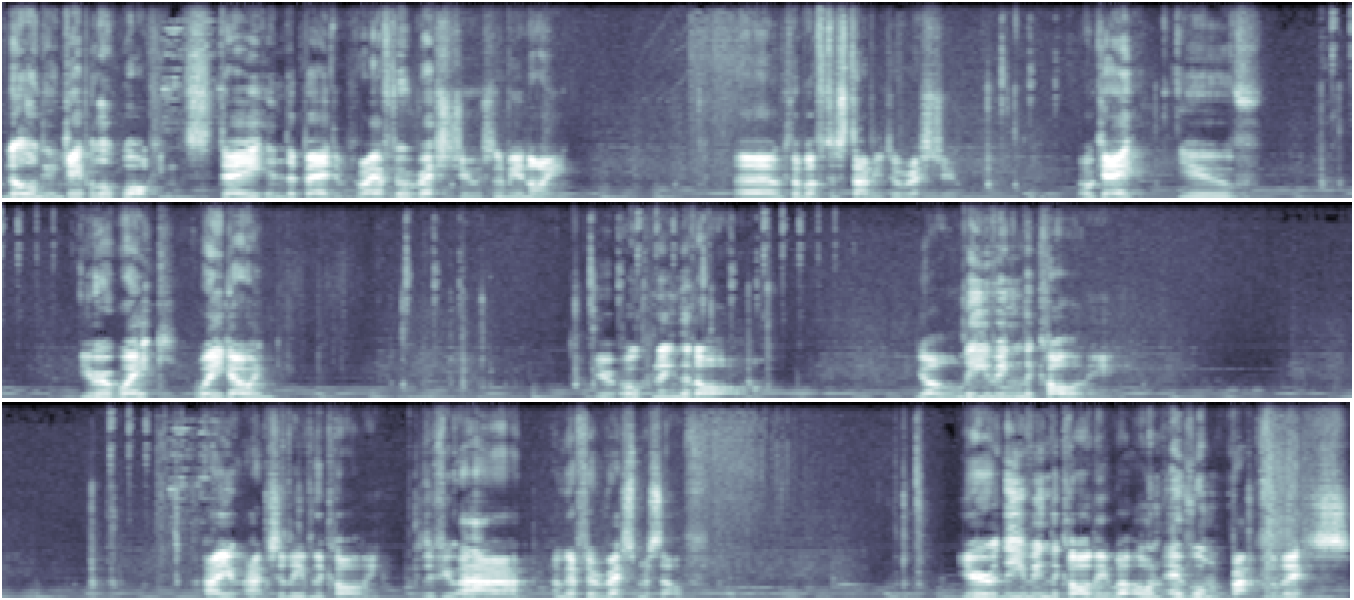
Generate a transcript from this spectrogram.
No longer incapable of walking. Stay in the bed. If I have to arrest you, it's to be annoying. Because uh, I'll have to stab you to arrest you. Okay, you've... You're awake. Where are you going? You're opening the door. You're leaving the colony. Are you actually leaving the colony? Because if you are, I'm to have to arrest myself. You're leaving the colony. Well, I want everyone back for this.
